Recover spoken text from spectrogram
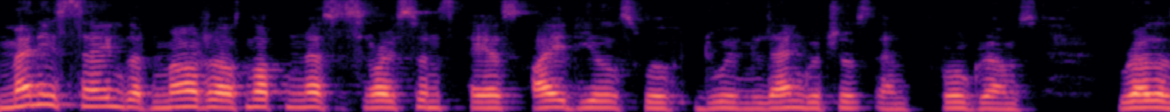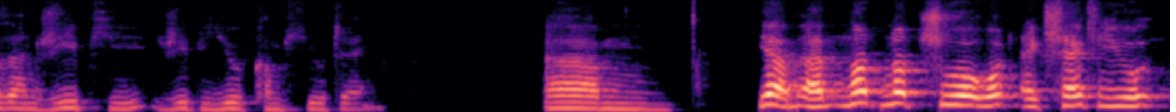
Many saying that merger is not necessary since ASI deals with doing languages and programs rather than GP, GPU computing. Um, yeah, I'm not not sure what exactly you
